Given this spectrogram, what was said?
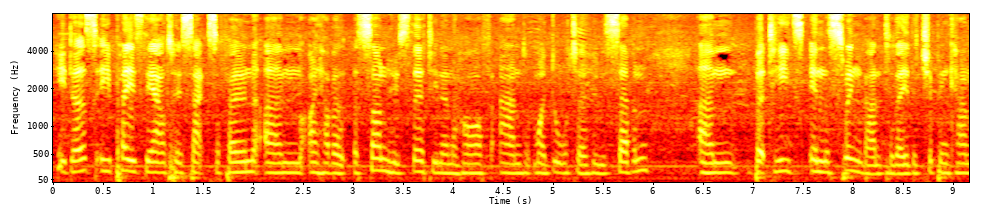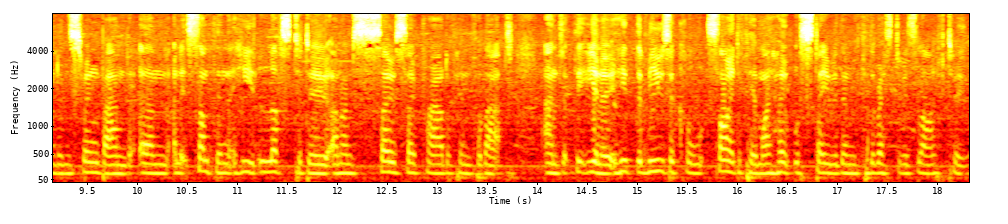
He does. He plays the alto saxophone. Um, I have a, a, son who's 13 and a half and my daughter who is seven. Um, but he's in the swing band today, the Chipping Campden Swing Band, um, and it's something that he loves to do, and I'm so so proud of him for that. And the, you know, he, the musical side of him, I hope will stay with him for the rest of his life too.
